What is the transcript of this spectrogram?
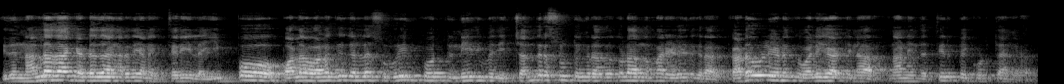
இது நல்லதா கெட்டதாங்கிறது எனக்கு தெரியல. இப்போ பல வழக்குகள்ல சுப்ரீம் கோர்ட் நீதிபதி சந்திரசூட்டுங்கிறத கூட அந்த மாதிரி எழுதியிருக்கிறார். கடவுள் எனக்கு வழிகாட்டினார். நான் இந்த தீர்ப்பை கொடுத்தேங்கிறார்.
